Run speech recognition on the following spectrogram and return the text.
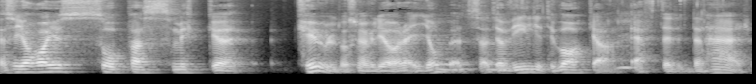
alltså jag har ju så pass mycket kul då som jag vill göra i jobbet så att jag vill ju tillbaka efter den här,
